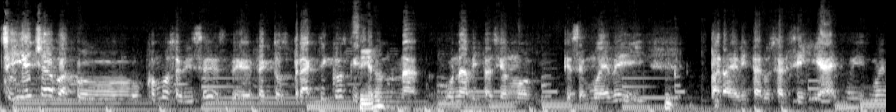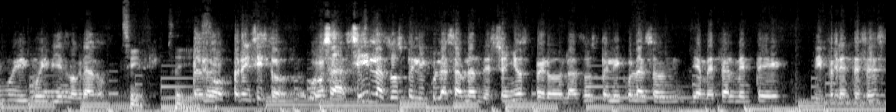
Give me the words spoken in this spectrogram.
sí hecha bajo ¿cómo se dice? Este, efectos prácticos que hicieron una, una habitación que se mueve y para evitar usar CGI, muy, muy, muy, muy bien logrado. Sí, sí. Pero, pero insisto, o sea, sí, las dos películas hablan de sueños, pero las dos películas son diametralmente diferentes. Es,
